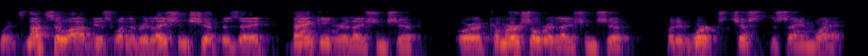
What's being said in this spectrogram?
it's not so obvious when the relationship is a banking relationship or a commercial relationship, but it works just the same way.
